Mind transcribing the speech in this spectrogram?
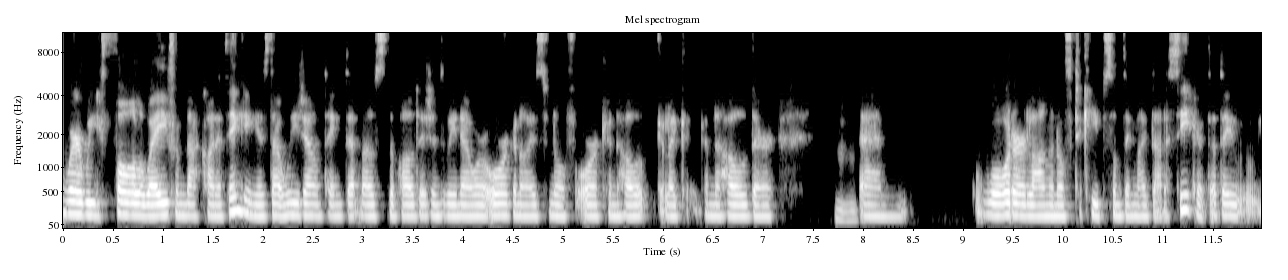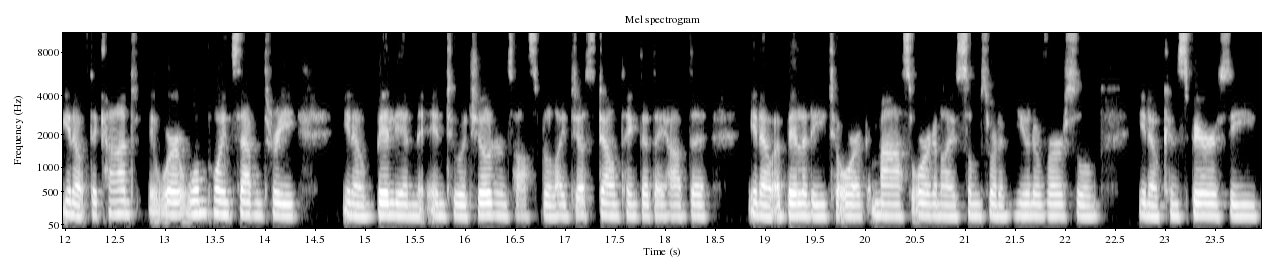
where we fall away from that kind of thinking is that we don't think that most of the politicians we know are organized enough or can hold like can hold their Mhm. um water long enough to keep something like that a secret that they you know they can't we're 1.73 you know billion into a children's hospital. I just don't think that they have the you know ability to mass organize some sort of universal you know conspiracy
